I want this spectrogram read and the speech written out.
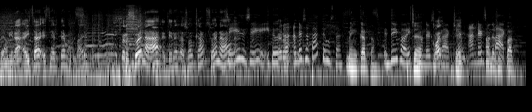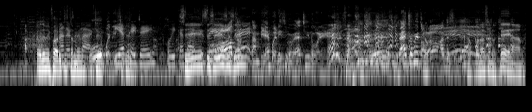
Veamos. Mira, ahí está, este es el tema, vaya. Pero suena, ¿ah? tienes razón, Carl, suena. ¿ah? Sí, sí, sí. ¿Y te, Pero- ah, Anderson Paak te gusta? Me encanta. Es de mis favoritos, Sí. Anderson. Sí. Anderson. Paak. Es de mis favoritos Anderson también. Sí. Buenísimo. Y FKJ, ubicas Sí, a sí, FKJ. sí, sí, sí. tam- También buenísimo, vea chino, buenísimo. Vea chomito. Oh, Anderson, Lo conocen ustedes nada más.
